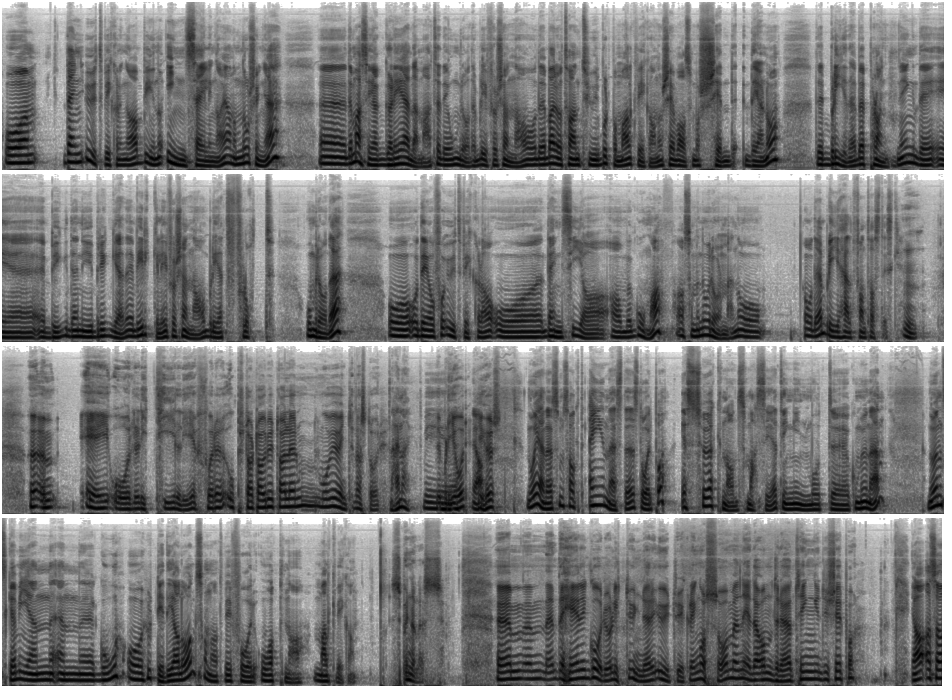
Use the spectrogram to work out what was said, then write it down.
Og den utviklinga av byen og innseilinga gjennom Nordsundet, eh, det må jeg si jeg gleder meg til det området blir forskjønna. Det er bare å ta en tur bort på Melkvikan og se hva som har skjedd der nå. Der blir det beplantning, det er bygd en ny brygge. Det er virkelig forskjønna å bli et flott område. Og, og det å få utvikla den sida av Goma, altså med Nordholmen, og, og det blir helt fantastisk. Mm. um, er i år litt tidlig for oppstart av ruta, eller må vi vente neste år? Nei, nei. vi- Det blir i år? ja. I høst? Nå er det som sagt eneste det står på, er søknadsmessige ting inn mot eh, kommunen. Nå ønsker vi en, en god og hurtig dialog, sånn at vi får åpna Melkvikan. Spennende. Um, det her går jo litt under utvikling også, men er det andre ting de ser på? Ja, altså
